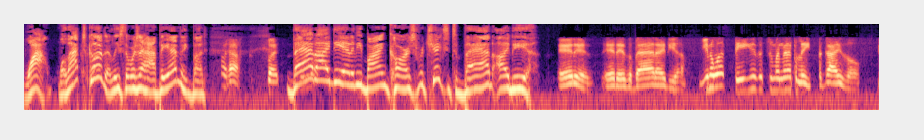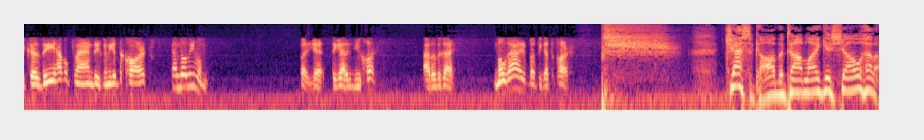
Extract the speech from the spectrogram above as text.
Wow. Well, that's good. At least there was a happy ending, but... Oh, yeah. But bad idea to be buying cars for chicks. It's a bad idea. It is. It is a bad idea. You know what? They use it to manipulate the guys, though, because they have a plan. They're going to get the car, and they'll leave them. But yet, they got a new car out of the guy. No guy, but they got the car. Jessica on the Tom Leykis show. Hello.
